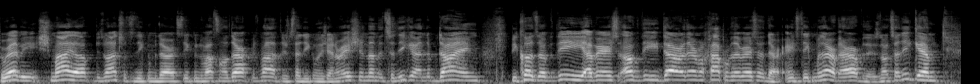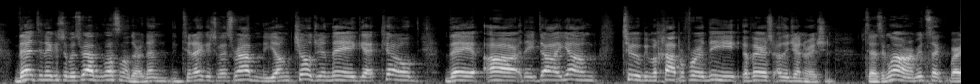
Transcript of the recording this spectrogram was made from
But Rebbe Shmaya, Bizman Tzadikim Dar, Tzadikim Vasal Dar, Bizman there's in the generation, then the Tzadikim end up dying because of the Averis of the Dar, they're Machapar of the Averis of Dar. Ain't Tzadikim Dar, however, there's no Tzadikim, then Tenegish Shabbos Rabbin Vasal Dar, then the Tenegish Shabbos Rabbin, the young children, they get killed, they are, they die young to be Machapar for the Averis of the generation. Says Gemara, Rabbi Yitzchak Bar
